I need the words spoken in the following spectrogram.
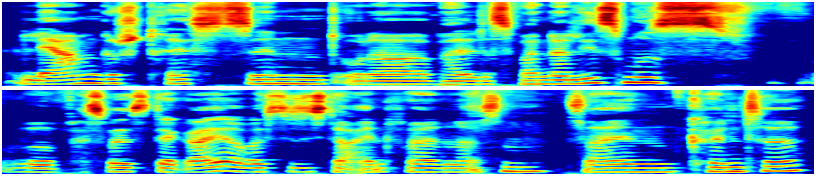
Lärm gestresst sind oder weil das Vandalismus, oder was weiß der Geier, was die sich da einfallen lassen, sein könnte.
